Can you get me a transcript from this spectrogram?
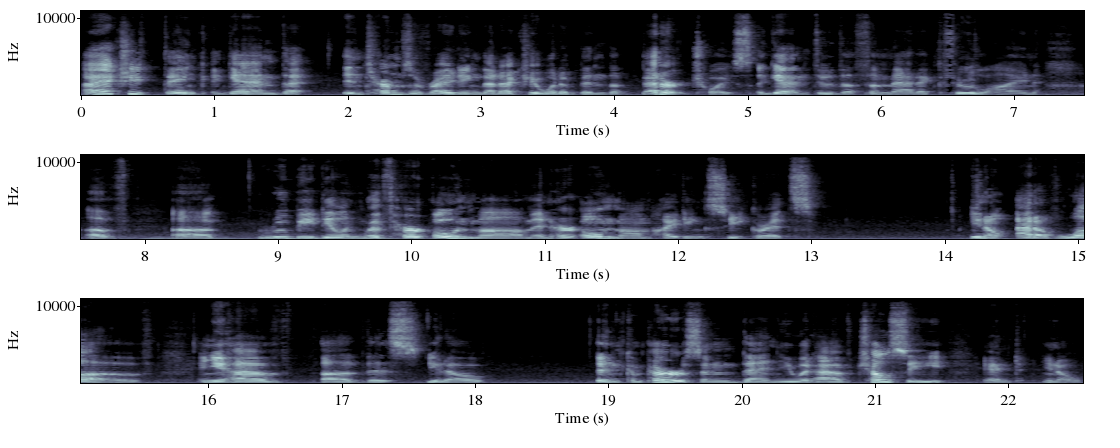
I actually think again that in terms of writing, that actually would have been the better choice, again, through the thematic through line of uh, Ruby dealing with her own mom and her own mom hiding secrets, you know, out of love. And you have uh, this, you know, in comparison, then you would have Chelsea and, you know,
